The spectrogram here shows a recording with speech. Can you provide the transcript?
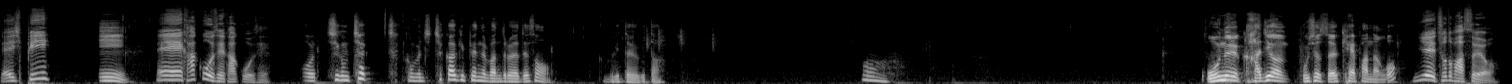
레시피? 이 예, 갖고 오세요. 갖고 오세요. 어, 지금 책 잠깐만 책가기 펜을 만들어야 돼서 여기 있다 여기 있다 어. 오늘 가디언 보셨어요? 개판난 거? 예, 저도 봤어요.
